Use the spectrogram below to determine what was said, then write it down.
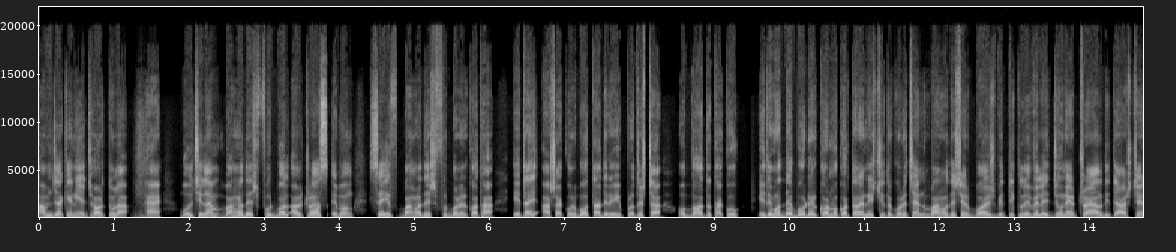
হামজাকে নিয়ে ঝড় তোলা। হ্যাঁ বলছিলাম বাংলাদেশ ফুটবল আলট্রাস এবং সেফ বাংলাদেশ ফুটবলের কথা। এটাই আশা করব তাদের এই প্রচেষ্টা অব্যাহত থাকুক। ইতিমধ্যে বোর্ডের কর্মকর্তারা নিশ্চিত করেছেন বাংলাদেশের বয়সভিত্তিক লেভেলে জোনের ট্রায়াল দিতে আসছেন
